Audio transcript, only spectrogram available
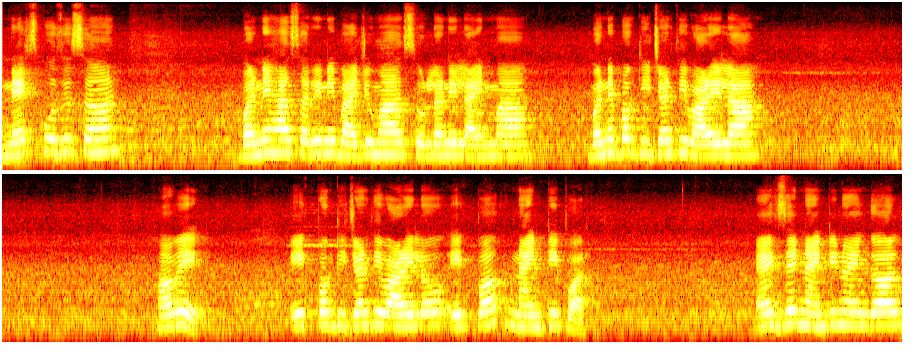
નેક્સ્ટ પોઝિશન. બંને હાથ શરીરની બાજુમાં, શોલ્ડરની લાઇનમાં. બંને પગ ઢીંચણથી વાળેલા. હવે એક પગ ઢીંચણથી વાળેલો, એક પગ નાઇન્ટી પર. એક્ઝેટ નાઇન્ટીનો એંગલ.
